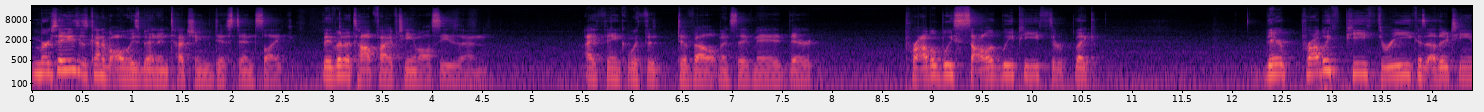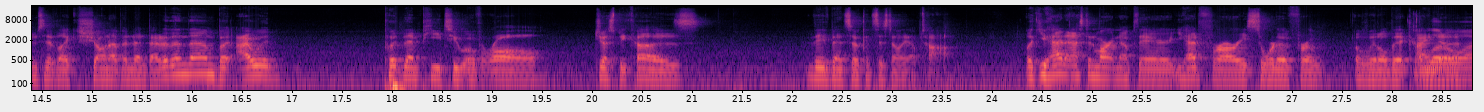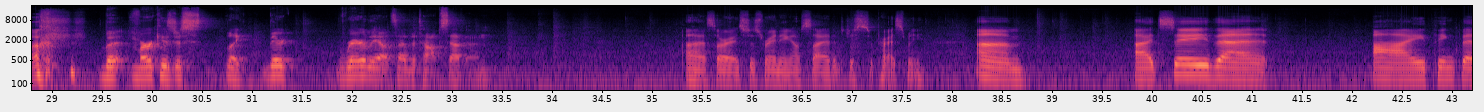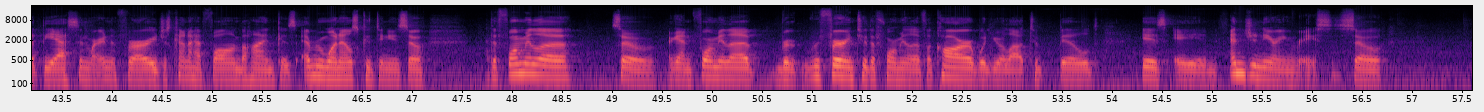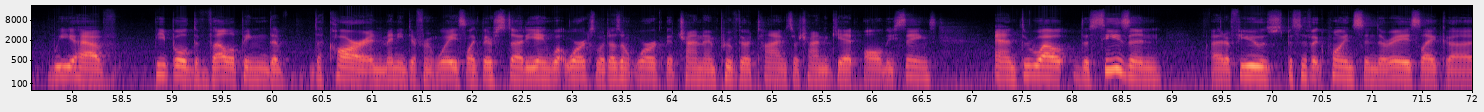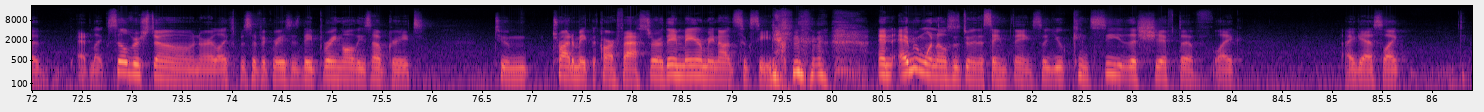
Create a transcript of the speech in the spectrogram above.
Mercedes has kind of always been in touching distance. Like they've been a top five team all season. I think with the developments they've made, they're probably solidly P three. Like they're probably P three because other teams have like shown up and been better than them. But I would put them P two overall, just because they've been so consistently up top. Like you had Aston Martin up there, you had Ferrari sort of for a, a little bit, kind A little of, while. but Merc is just like they're rarely outside the top seven. Uh, sorry, it's just raining outside. It just surprised me. Um, I'd say that I think that the Aston Martin and Ferrari just kind of have fallen behind because everyone else continues. So the formula, so again, formula, re- referring to the formula of the car, what you're allowed to build, is a, an engineering race. So we have people developing the the car in many different ways. Like they're studying what works what doesn't work. They're trying to improve their times. They're trying to get all these things. And throughout the season at a few specific points in the race like uh, at like silverstone or like specific races they bring all these upgrades to try to make the car faster they may or may not succeed. And everyone else is doing the same thing. So you can see the shift of like i guess like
